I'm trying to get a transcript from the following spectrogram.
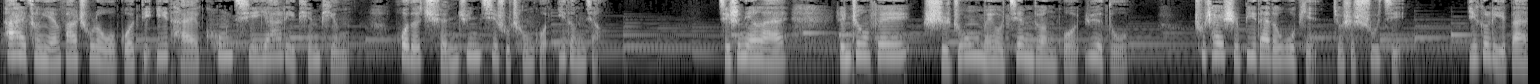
他还曾研发出了我国第一台空气压力天平，获得全军技术成果一等奖。几十年来，任正非始终没有间断过阅读，出差时必带的物品就是书籍，一个礼拜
